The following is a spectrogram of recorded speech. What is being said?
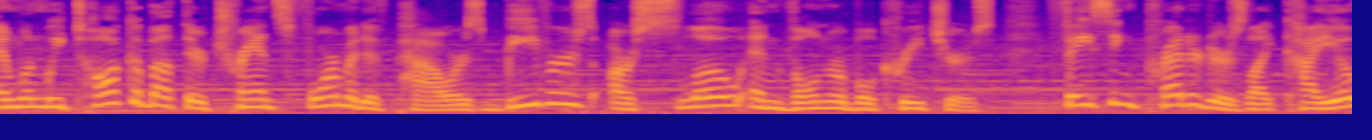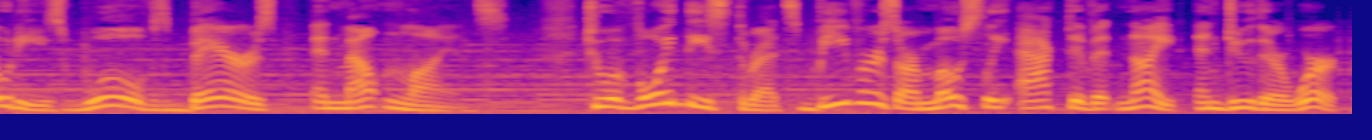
And when we talk about their transformative powers, beavers are slow and vulnerable creatures, facing predators like coyotes, wolves, bears, and mountain lions. To avoid these threats, beavers are mostly active at night and do their work.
